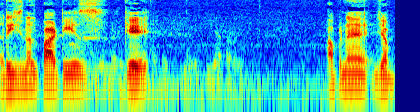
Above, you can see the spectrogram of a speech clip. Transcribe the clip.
रीजनल पार्टीज़ के अपने जब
